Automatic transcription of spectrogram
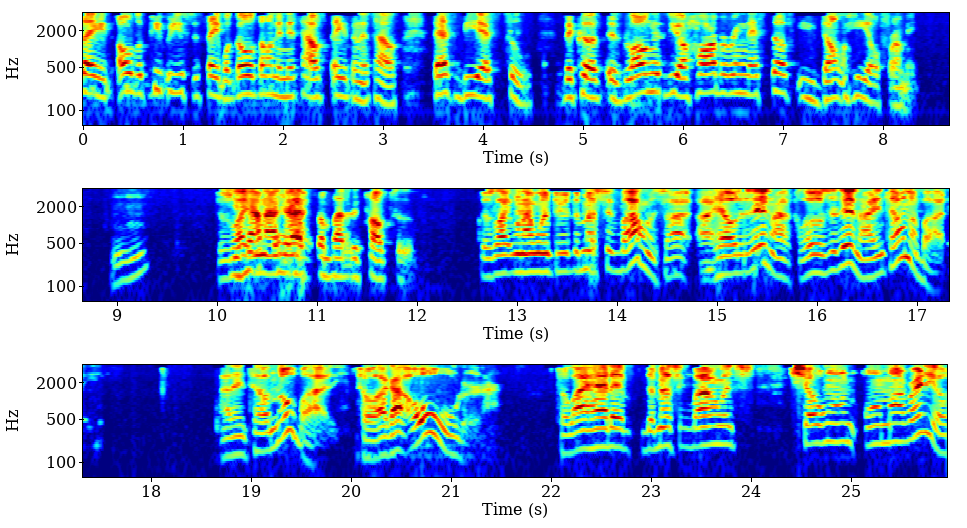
say, older people used to say, what goes on in this house stays in this house. That's BS too. Because as long as you're harboring that stuff, you don't heal from it. hmm just you like have when to I have got somebody to talk to. just like when I went through domestic violence, I, I held it in, I closed it in, I didn't tell nobody. I didn't tell nobody till I got older. Till I had a domestic violence show on on my radio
